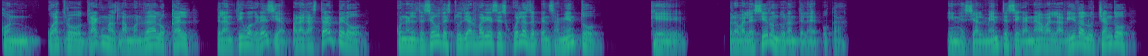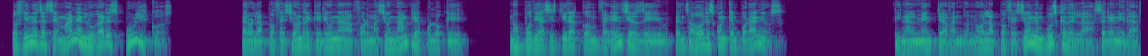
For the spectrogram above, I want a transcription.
con cuatro dracmas, la moneda local de la antigua Grecia, para gastar, pero con el deseo de estudiar varias escuelas de pensamiento que prevalecieron durante la época. Inicialmente se ganaba la vida luchando los fines de semana en lugares públicos, pero la profesión requería una formación amplia, por lo que no podía asistir a conferencias de pensadores contemporáneos. Finalmente abandonó la profesión en busca de la serenidad.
